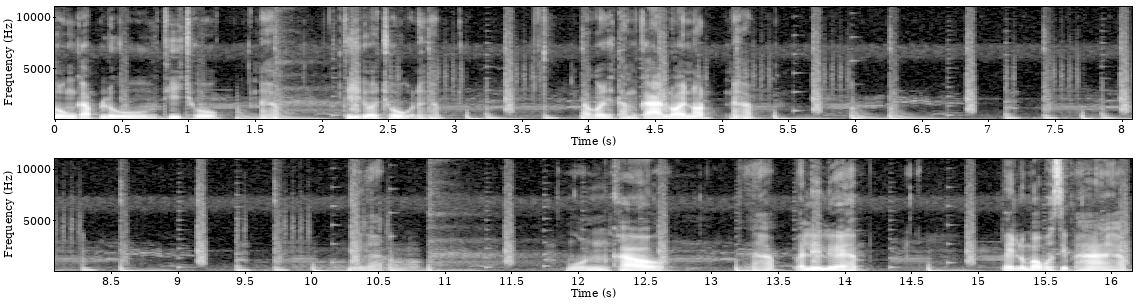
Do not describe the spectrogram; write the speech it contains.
ตรงกับรูที่โชคนะครับ ที่ตัวโชคนะครับ เราก็จะทำการร้อยน็อตนะครับนี่ครับหมุนเข้านะครับไปเรื่อยๆครับเป็นลูกบอลเบอร์สิบห้านะครับ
